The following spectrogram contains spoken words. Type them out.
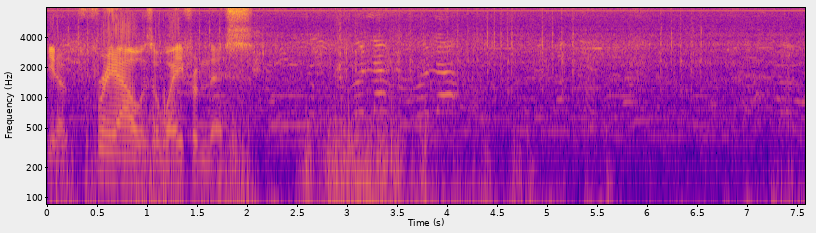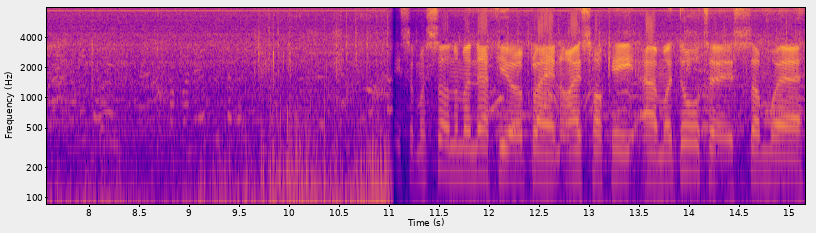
you know, three hours away from this. My son and my nephew are playing ice hockey, and my daughter is somewhere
